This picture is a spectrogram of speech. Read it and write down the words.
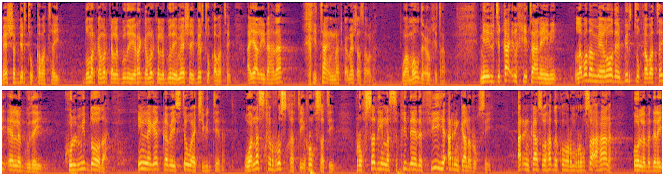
Meesha birtu qabatay. Dumarka marka la gudayo ragga marka la gudayo meeshay birtu qabatay. Ayaa la yidhaahdaa khitaan meeshaasa la waa mawdicu lkhitaan min iltiqaa'i alkhitaanayni labada meeloodee birtu qabatay ee la guday kulmidooda in laga qabaysto waajibinteeda. Wa naskhi rusqati ruqsati ruqsadii naskhideeda fiihi arrinkaa la ruqseeyey arrinkaasoo hadda ka hor ruqso ahaana oo la bedelay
